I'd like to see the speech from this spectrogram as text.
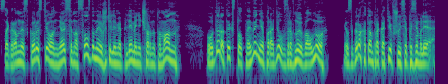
С огромной скоростью он нёсся на созданный жителями племени Чёрный Туман. Удар от их столкновения породил взрывную волну, с грохотом прокатившуюся по земле.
